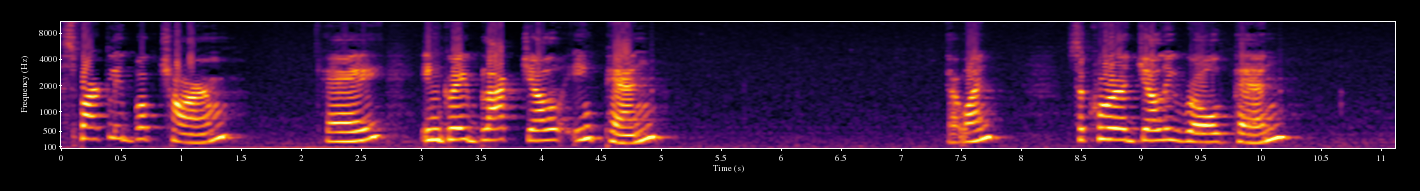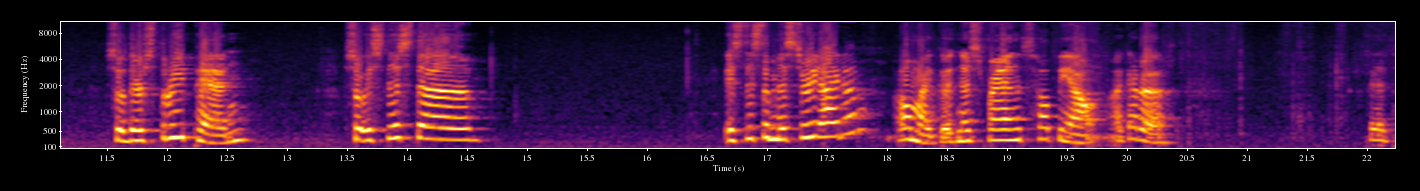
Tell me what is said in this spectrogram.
Sparkly book charm. Okay. Engraved black gel ink pen. That one. Sakura jelly roll pen. So there's three pen. So is this the is this a mystery item? Oh my goodness, friends, help me out. I gotta, gotta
